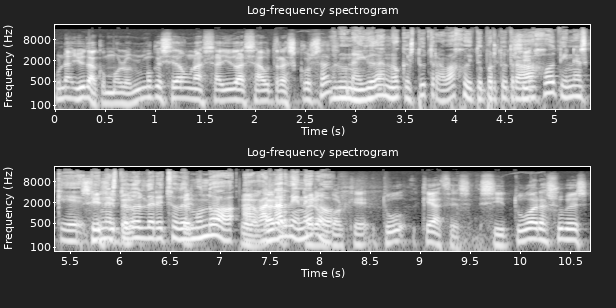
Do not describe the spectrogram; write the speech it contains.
Una ayuda, como lo mismo que se da unas ayudas a otras cosas. Bueno, una ayuda no, que es tu trabajo y tú por tu trabajo tienes que tienes todo el derecho del mundo a, ganar dinero. Pero porque tú, ¿qué haces? Si tú ahora subes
